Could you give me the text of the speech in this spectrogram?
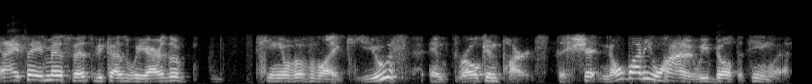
and I say misfits because we are the team of like youth and broken parts. The shit nobody wanted, we built the team with.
